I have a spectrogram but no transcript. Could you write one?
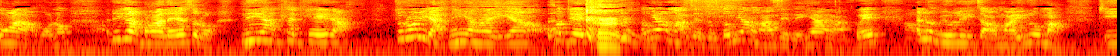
သွားတာပေါ့နော်အဓိကဘာလဲဆိုတော့နေရခက်ခဲတာသူတို့တွေကနေရာတွေကဟိုတယ်350ဆို350ပဲရတာကွယ်အဲ့လိုမျိုးလေးကြောင်မာကြီးတို့မှာဒီ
